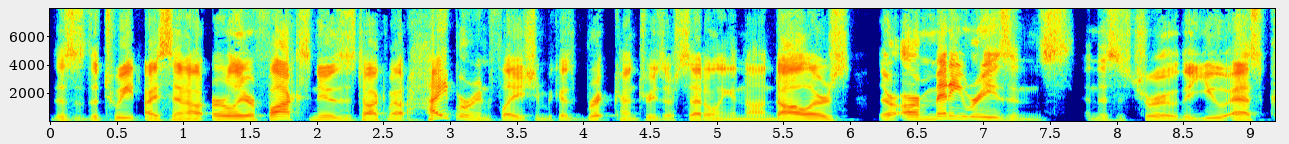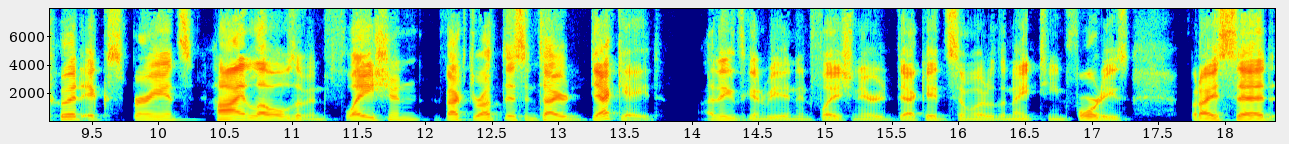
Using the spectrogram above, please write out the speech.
This is the tweet I sent out earlier. Fox News is talking about hyperinflation because BRIC countries are settling in non dollars. There are many reasons, and this is true. The US could experience high levels of inflation. In fact, throughout this entire decade, I think it's going to be an inflationary decade similar to the 1940s. But I said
